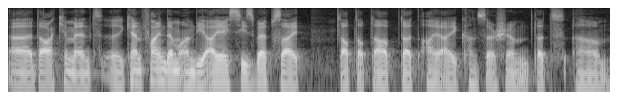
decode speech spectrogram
uh, document. Uh, you can find them on the IIC's website, www.iiconsortium.org.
